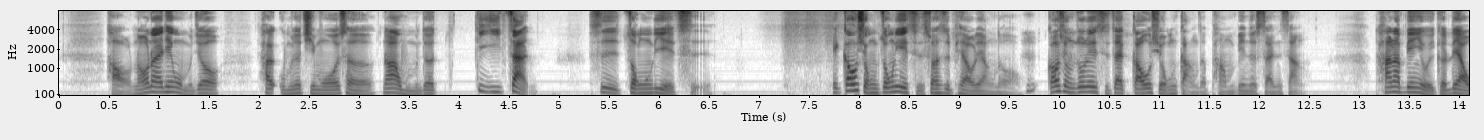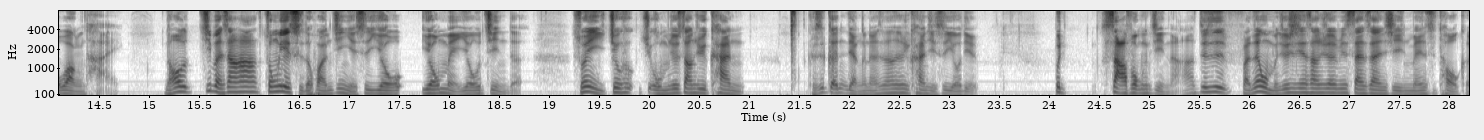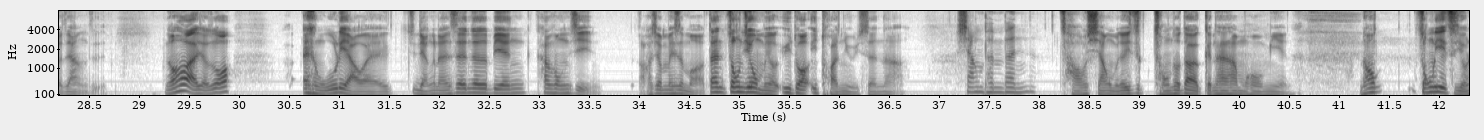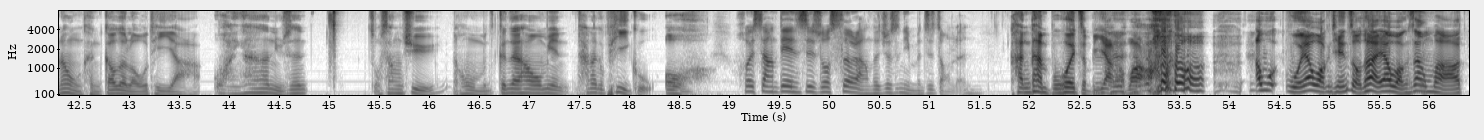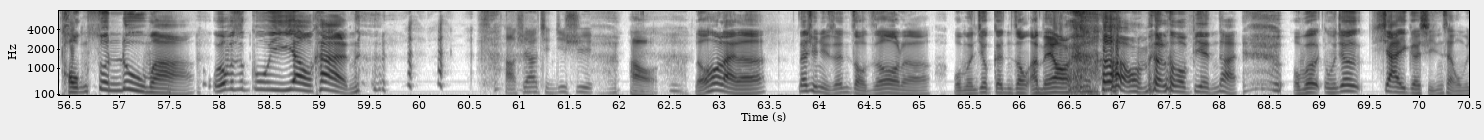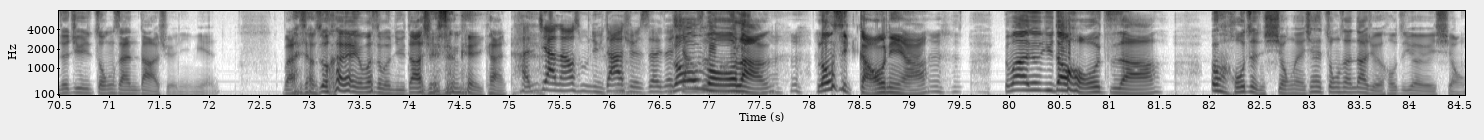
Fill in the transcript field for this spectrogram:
好，然后那一天我们就他我们就骑摩托车。那我们的第一站是中烈池。诶，高雄中烈池算是漂亮的哦。高雄中烈池在高雄港的旁边的山上，它那边有一个瞭望台。然后基本上它中烈池的环境也是优优美幽静的，所以就就我们就上去看，可是跟两个男生上去看其实有点不煞风景啊，就是反正我们就先上去那边散散心，men's talk 这样子。然后后来想说，哎，很无聊哎，两个男生在这边看风景，好像没什么。但中间我们有遇到一团女生啊，香喷喷，超香，我们就一直从头到尾跟在他们后面，然后。中烈池有那种很高的楼梯啊，哇！你看那女生 走上去，然后我们跟在她后面，她那个屁股哦，会上电视说色狼的就是你们这种人，看看不会怎么样，好不好？啊，我我要往前走，她也要往上爬，同顺路嘛，我又不是故意要看。好，需要请继续。好，然后后来呢？那群女生走之后呢，我们就跟踪啊，没有，我没有那么变态。我们我们就下一个行程，我们就去中山大学里面。本来想说看看有没有什么女大学生可以看。寒假哪有什么女大学生？在？龙魔狼，龙是搞你啊！他妈就遇到猴子啊！哇，猴子很凶哎！现在中山大学的猴子越来越凶。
